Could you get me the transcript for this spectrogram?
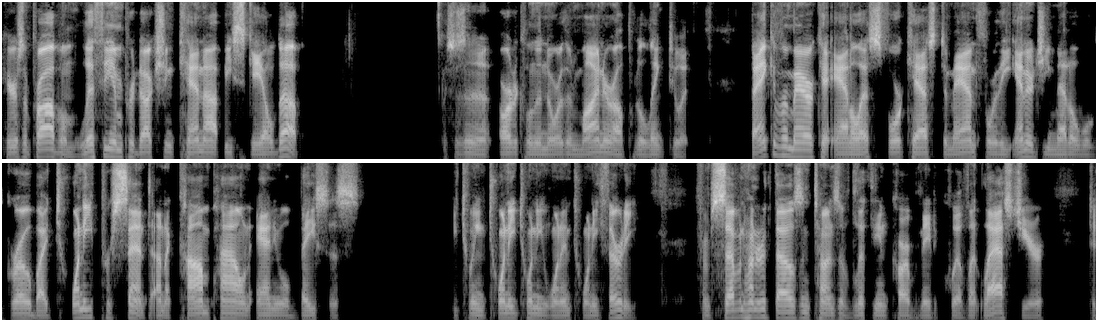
Here's a problem lithium production cannot be scaled up. This is an article in the Northern Miner. I'll put a link to it. Bank of America analysts forecast demand for the energy metal will grow by 20% on a compound annual basis between 2021 and 2030, from 700,000 tons of lithium carbonate equivalent last year to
